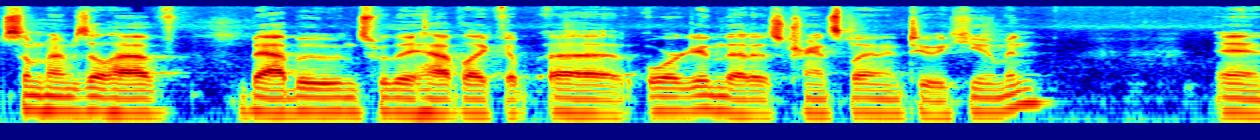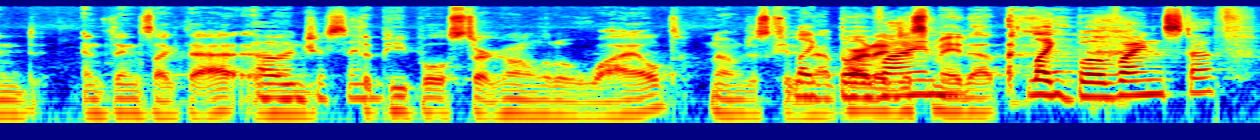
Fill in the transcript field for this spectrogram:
sometimes they'll have baboons where they have like a, a organ that is transplanted to a human and and things like that. And Oh, then interesting. The people start going a little wild. No, I'm just kidding. That part I just made up. like bovine stuff.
